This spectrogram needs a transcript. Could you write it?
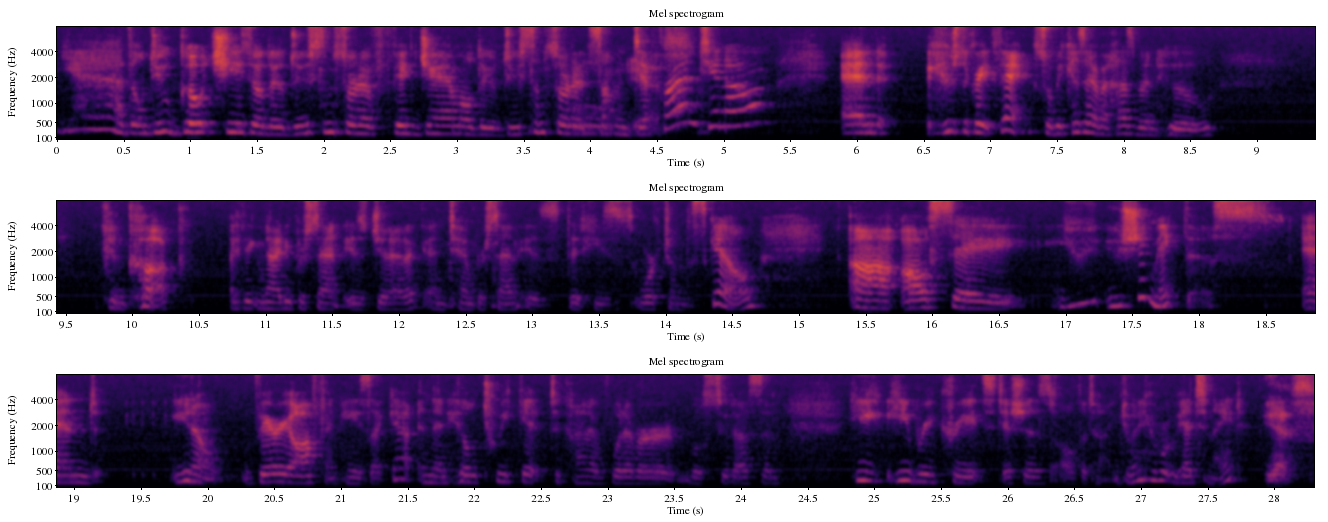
yeah, they'll do goat cheese or they'll do some sort of fig jam or they'll do some sort of Ooh, something yes. different, you know? And here's the great thing. So because I have a husband who can cook, I think 90% is genetic and 10% is that he's worked on the skill. Uh, I'll say, you, you should make this. And, you know, very often he's like, yeah, and then he'll tweak it to kind of whatever will suit us. And he, he recreates dishes all the time. Do you want to hear what we had tonight? yes.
